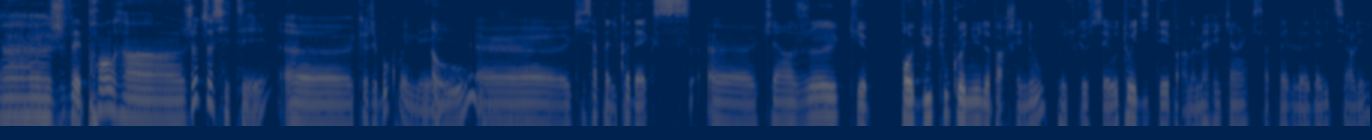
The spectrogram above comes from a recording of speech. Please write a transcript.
euh, je vais prendre un jeu de société euh, que j'ai beaucoup aimé, Oh. euh, qui s'appelle Codex, euh, qui est un jeu qui est pas du tout connu de par chez nous, parce que c'est auto-édité par un Américain qui s'appelle David Sirlin,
